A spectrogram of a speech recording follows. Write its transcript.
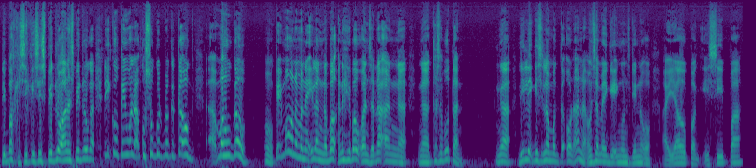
di ba kisi-kisis Pedro, anas Pedro nga, di ko kay wala ko sugod magkakaog, ah, mahugaw. Oh, kay mo naman na ilang naba, nahibawan sa daan nga, nga kasabutan. Nga, dili gi sila magkaon ana. Unsa may giingon ginoo, ayaw pag-isipa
